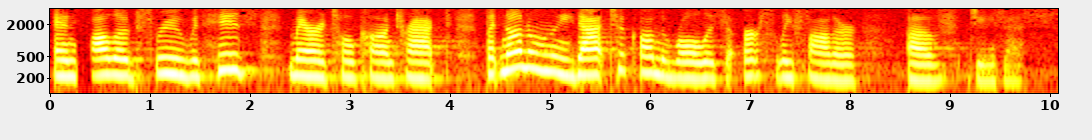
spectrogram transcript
and followed through with his marital contract. But not only that, took on the role as the earthly father of Jesus.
